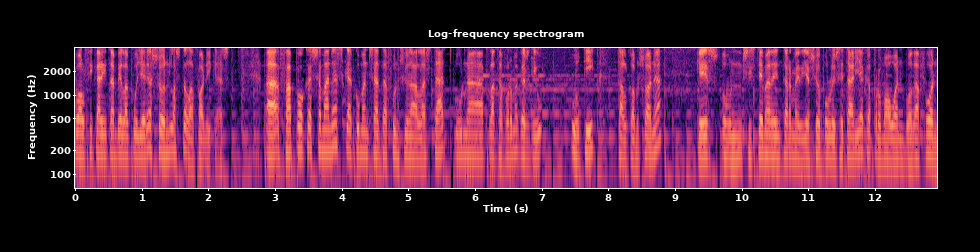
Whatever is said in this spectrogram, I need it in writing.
vol ficar-hi també la cullera són les telefòniques. Eh, fa poques setmanes que ha començat a funcionar a l'Estat una plataforma que es diu UTIC, tal com sona, que és un sistema d'intermediació publicitària que promouen Vodafone,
